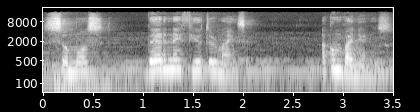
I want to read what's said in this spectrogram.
somos Verne Future Mindset. Acompáñanos.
